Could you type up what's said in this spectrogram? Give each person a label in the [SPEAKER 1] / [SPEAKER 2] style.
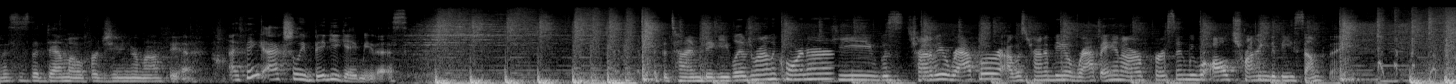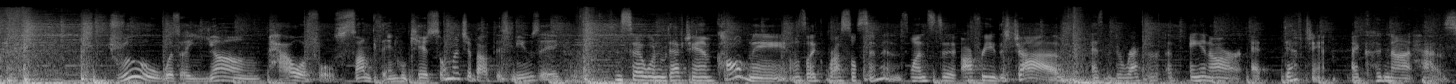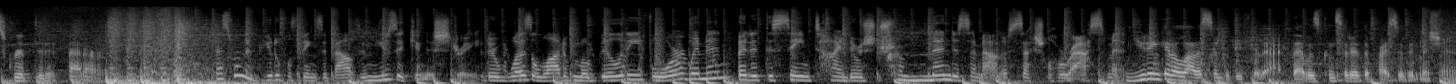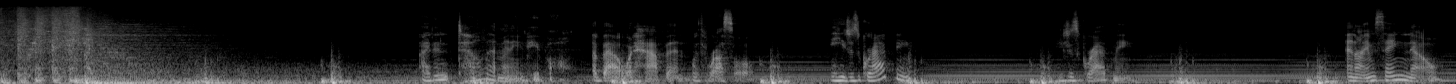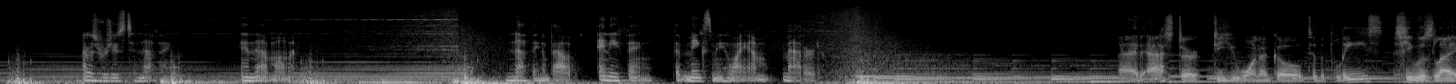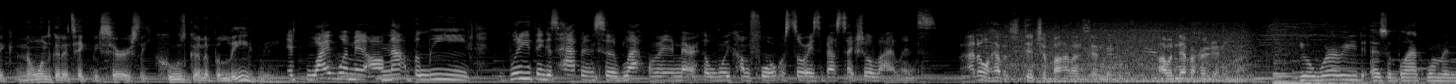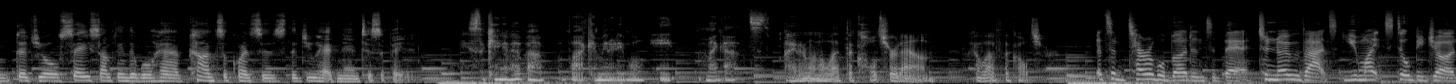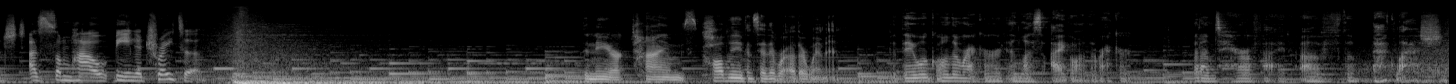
[SPEAKER 1] This is the demo for Junior Mafia. I think actually Biggie gave me this. At the time, Biggie lived around the corner. He was trying to be a rapper. I was trying to be a rap A&R person. We were all trying to be something.
[SPEAKER 2] Drew was a young, powerful something who cared so much about this music.
[SPEAKER 1] And so when Def Jam called me, it was like, Russell Simmons wants to offer you this job as the director of A&R at Def Jam. I could not have scripted it better.
[SPEAKER 3] That's one of the beautiful things about the music industry. There was a lot of mobility for women, but at the same time, there was tremendous amount of sexual harassment.
[SPEAKER 4] You didn't get a lot of sympathy for that. That was considered the price of admission.
[SPEAKER 1] I didn't tell that many people about what happened with Russell. He just grabbed me. He just grabbed me. And I'm saying no. I was reduced to nothing in that moment. Nothing about anything that makes me who I am mattered.
[SPEAKER 5] I had asked her, do you want to go to the police? She was like, no one's going to take me seriously. Who's going to believe me?
[SPEAKER 6] If white women are not believed, what do you think is happening to black women in America when we come forward with stories about sexual violence?
[SPEAKER 7] I don't have a stitch of violence in me. I would never hurt anybody.
[SPEAKER 8] You're worried as a black woman that you'll say something that will have consequences that you hadn't anticipated.
[SPEAKER 1] He's the king of hip hop. The black community will hate my guts. I didn't want to let the culture down. I love the culture.
[SPEAKER 9] It's a terrible burden to bear, to know that you might still be judged as somehow being a traitor.
[SPEAKER 1] The New York Times called me and said there were other women, but they won't go on the record unless I go on the record. But I'm terrified of the backlash.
